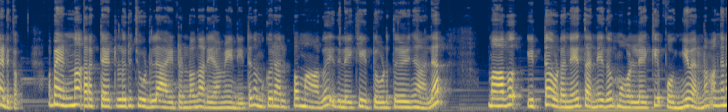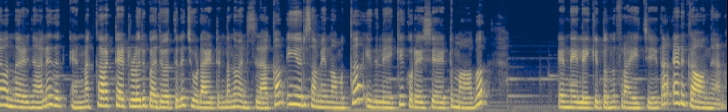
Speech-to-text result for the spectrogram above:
എടുക്കാം. അപ്പോൾ എണ്ണ കറക്റ്റായിട്ടുള്ളൊരു ചൂടിലായിട്ടുണ്ടോ എന്ന് അറിയാൻ വേണ്ടിയിട്ട് നമുക്കൊരു അല്പം മാവ് ഇതിലേക്ക് ഇട്ട് കൊടുത്തു കഴിഞ്ഞാൽ മാവ് ഇട്ട ഉടനെ തന്നെ ഇത് മുകളിലേക്ക് പൊങ്ങി വരണം. അങ്ങനെ വന്നു കഴിഞ്ഞാൽ ഇത് എണ്ണ കറക്റ്റായിട്ടുള്ളൊരു പരുവത്തിൽ ചൂടായിട്ടുണ്ടെന്ന് മനസ്സിലാക്കാം. ഈ ഒരു സമയം നമുക്ക് ഇതിലേക്ക് കുറേശ്ശെയായിട്ട് മാവ് എണ്ണയിലേക്ക് ഇട്ടൊന്ന് ഫ്രൈ ചെയ്ത് എടുക്കാവുന്നതാണ്.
